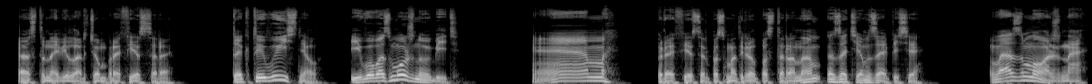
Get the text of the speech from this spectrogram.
— остановил Артем профессора. «Так ты выяснил, его возможно убить?» «Эм...» Профессор посмотрел по сторонам, а затем записи. «Возможно.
